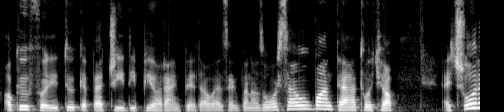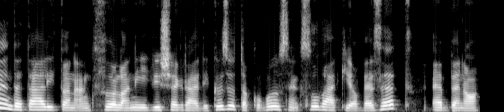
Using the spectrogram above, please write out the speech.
a külföldi tőke per GDP arány például ezekben az országokban. Tehát, hogyha egy sorrendet állítanánk föl a négy visegrádi között, akkor valószínűleg Szlovákia vezet ebben a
